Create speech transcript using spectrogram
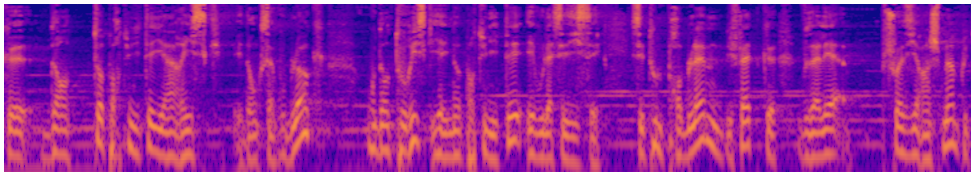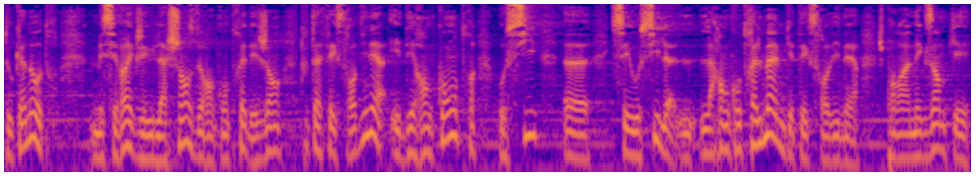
que dans toute opportunité il y a un risque et donc ça vous bloque ou dans tout risque il y a une opportunité et vous la saisissez? C'est tout le problème du fait que vous allez choisir un chemin plutôt qu'un autre. Mais c'est vrai que j'ai eu la chance de rencontrer des gens tout à fait extraordinaires et des rencontres aussi. Euh, c'est aussi la, rencontre elle-même qui est extraordinaire. Je prendrai un exemple qui est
